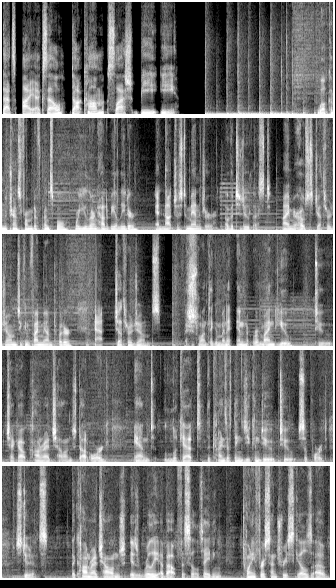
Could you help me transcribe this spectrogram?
That's ixl.com slash BE. Welcome to Transformative Principal, where you learn how to be a leader and not just a manager of a to do list. I am your host, Jethro Jones. You can find me on Twitter at Jethro Jones. I just want to take a minute and remind you to check out conradchallenge.org and look at the kinds of things you can do to support students the Conrad Challenge is really about facilitating 21st century skills of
